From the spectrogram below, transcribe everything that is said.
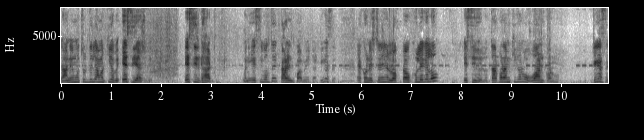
ডানে মোচড় দিলে আমার কি হবে? এসি আসবে। এসির ঘাট। মানে এসি বলতে কারেন্ট পাবে এটা, ঠিক আছে? এখন স্টিয়ারিংয়ের লকটাও খুলে গেল এসি হলো তারপর আমি কি করব? ওয়ান করব। ঠিক আছে?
